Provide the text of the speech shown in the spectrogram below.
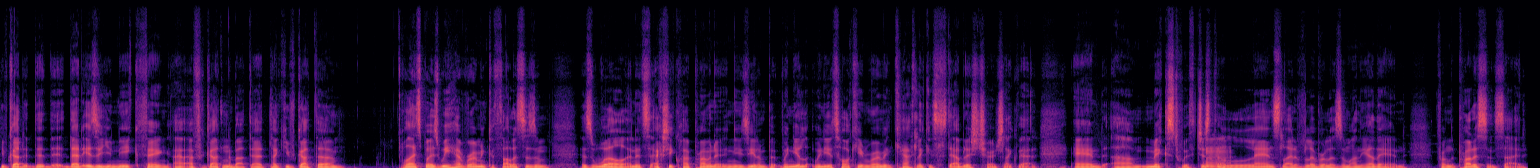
you've got th- th- that is a unique thing. I, I've forgotten about that. Like you've got the well, I suppose we have Roman Catholicism as well, and it's actually quite prominent in New Zealand. But when you when you're talking Roman Catholic established church like that, and um, mixed with just a landslide of liberalism on the other end from the Protestant side,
